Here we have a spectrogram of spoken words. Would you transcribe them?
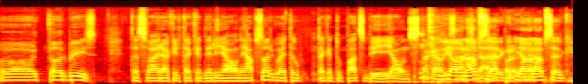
Uh, tā ir bijis. Tas vairāk ir tā, kad ir jauni apsargi, vai tu, tā, kad tu pats biji jauns. Jauna šitā apsarga, par- jauna apsarga.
